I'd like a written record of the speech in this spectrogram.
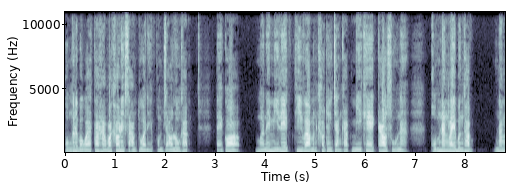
ผมก็เลยบอกว่าถ้าหากว่าเข้าเลขสามตัวเนี่ยผมจะเอาลงครับ แต่ก็มันไม่มีเลขที่ว่ามันเข้าจังๆครับ มีแค่เก้าศูนย์อะ ผมนั่งไล่เบิ่งครับนั่ง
